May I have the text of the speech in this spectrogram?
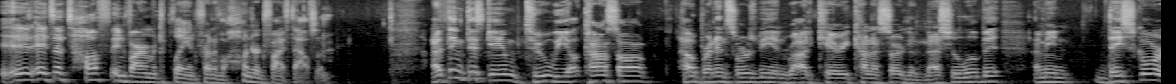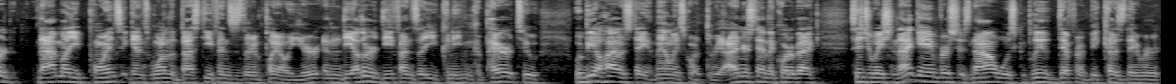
it, it's a tough environment to play in front of 105,000. I think this game too, we kind of saw how Brendan Sorsby and Rod Carey kind of started to mesh a little bit. I mean, they scored that many points against one of the best defenses they're going to play all year, and the other defense that you can even compare it to would be Ohio State, and they only scored three. I understand the quarterback situation that game versus now was completely different because they were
